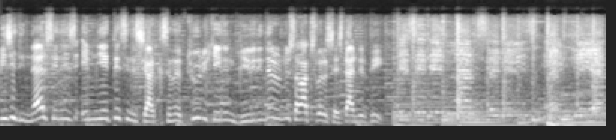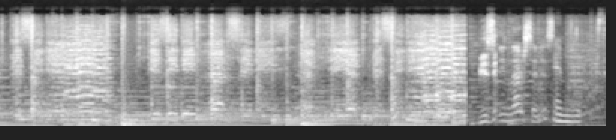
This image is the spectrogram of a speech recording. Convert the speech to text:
Bizi dinlerseniz emniyettesiniz şarkısını Türkiye'nin birbirinden ünlü sanatçıları seslendirdi. Bizi dinlerseniz emniyettesiniz Bizi dinlerseniz emniyettesiniz bizi Dinlerseniz Emniyettesiniz.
